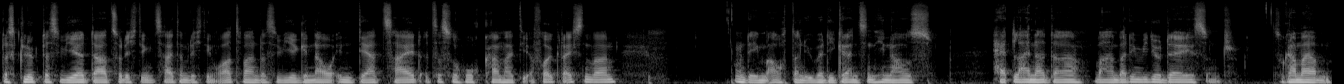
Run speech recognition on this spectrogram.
das Glück, dass wir da zur richtigen Zeit am richtigen Ort waren, dass wir genau in der Zeit, als es so hoch kam, halt die erfolgreichsten waren und eben auch dann über die Grenzen hinaus Headliner da waren bei den Video Days und sogar mal am,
